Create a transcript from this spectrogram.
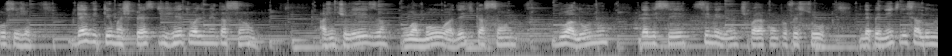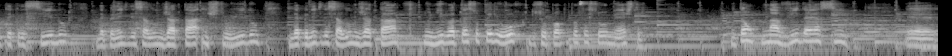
ou seja, deve ter uma espécie de retroalimentação. A gentileza, o amor, a dedicação do aluno deve ser semelhante para com o professor, independente desse aluno ter crescido, independente desse aluno já estar tá instruído, independente desse aluno já estar tá no nível até superior do seu próprio professor, mestre. Então, na vida é assim. É,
